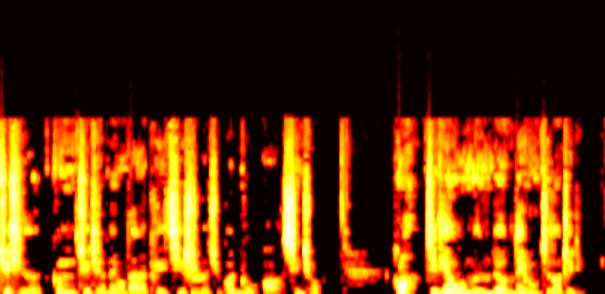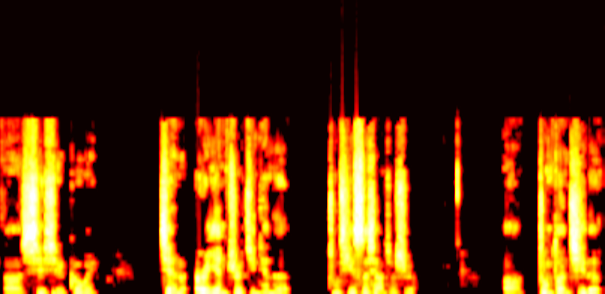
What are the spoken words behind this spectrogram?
具体的、更具体的内容，大家可以及时的去关注啊星球。好了，今天我们聊的内容就到这里啊，谢谢各位。简而言之，今天的主题思想就是啊，中短期的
